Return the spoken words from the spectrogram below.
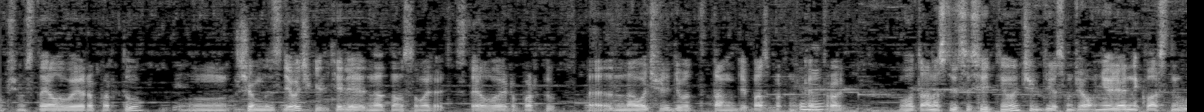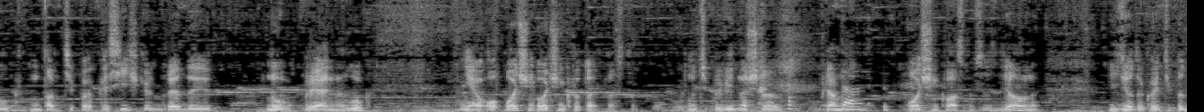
общем, стоял в аэропорту. Причем мы с девочкой летели на одном самолете. Стоял в аэропорту. Э, на очереди вот там, где паспортный mm-hmm. контроль. Вот, она стоит в соседней очереди, я смотрел, у нее реально классный лук. Ну, там, типа, косички, дреды. Ну, реально, лук. Не, очень-очень крутой просто. Ну, типа, видно, что прям да. очень классно все сделано. И я такой, типа,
